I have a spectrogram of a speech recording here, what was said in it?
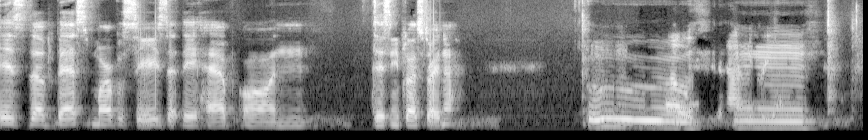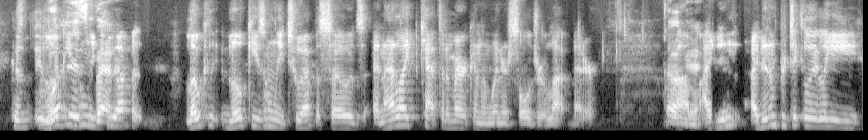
is the best Marvel series that they have on Disney Plus right now? Ooh. No, not agree. Mm, because Loki's only better? two epi- Loki, Loki's only two episodes, and I liked Captain America and the Winter Soldier a lot better. Okay. Um, I didn't I didn't particularly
